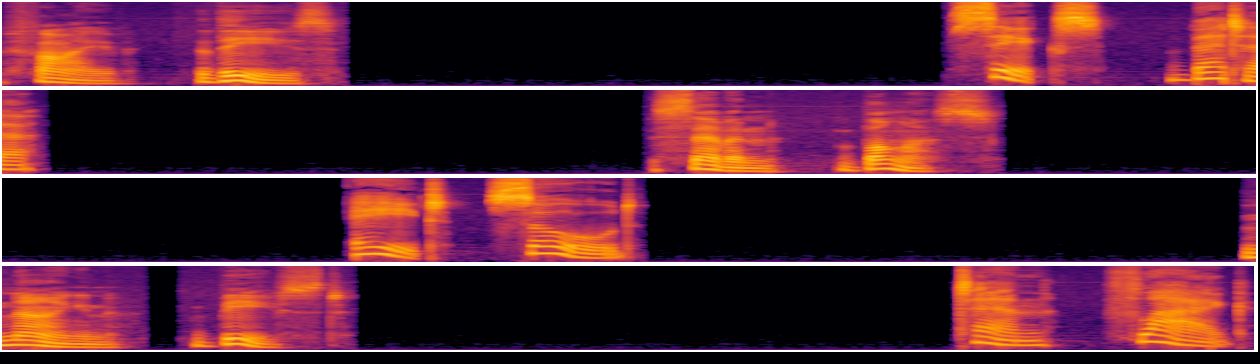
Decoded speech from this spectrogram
5. These. 6. Better. 7. Boss. 8. Sold. 9. Beast. 10. Flag.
